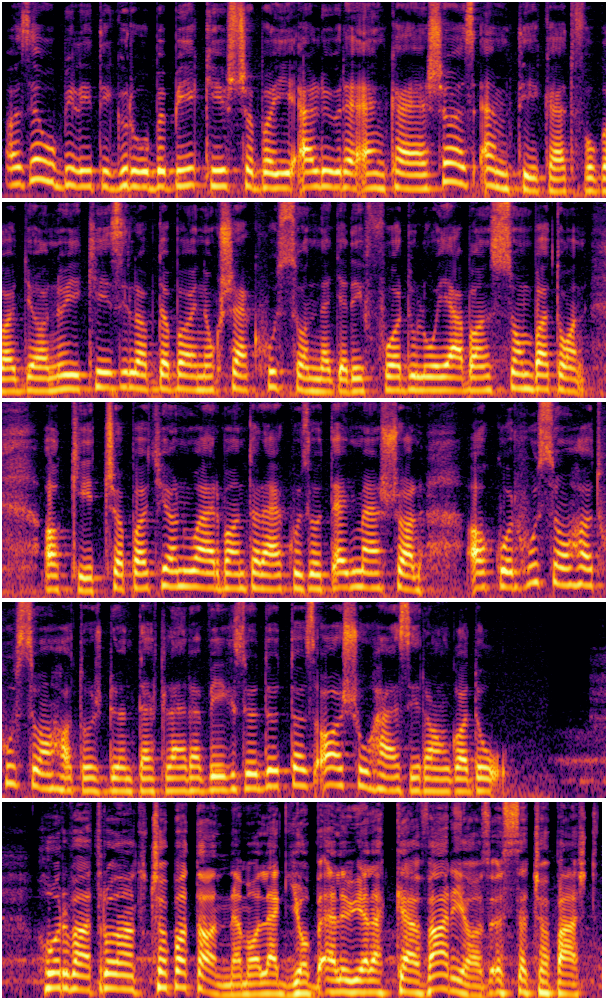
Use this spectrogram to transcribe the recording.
Az EUBility Group Békés Csabai előre NKS az MTK-t fogadja a női kézilabda bajnokság 24. fordulójában szombaton. A két csapat januárban találkozott egymással, akkor 26-26-os döntetlenre végződött az alsóházi rangadó. Horváth Roland csapata nem a legjobb előjelekkel várja az összecsapást,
